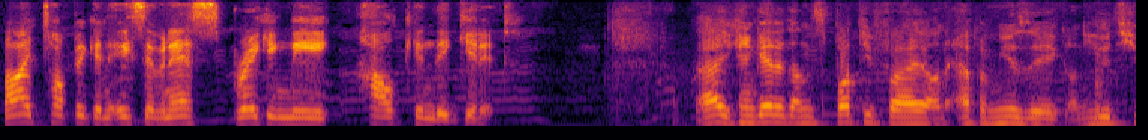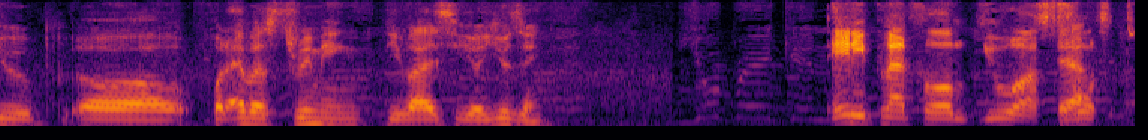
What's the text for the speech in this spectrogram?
by Topic and A7S, Breaking Me, how can they get it? Uh, you can get it on Spotify, on Apple Music, on YouTube, or whatever streaming device you're using. Any platform, you are sorted. Yeah.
